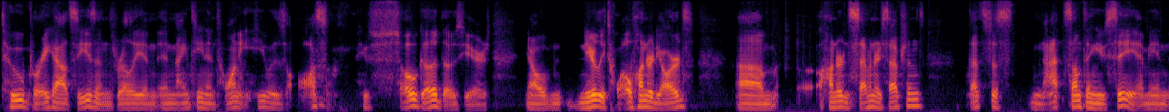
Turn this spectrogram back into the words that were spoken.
two breakout seasons really in, in 19 and 20 he was awesome he was so good those years you know nearly 1200 yards um 107 receptions that's just not something you see. I mean,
